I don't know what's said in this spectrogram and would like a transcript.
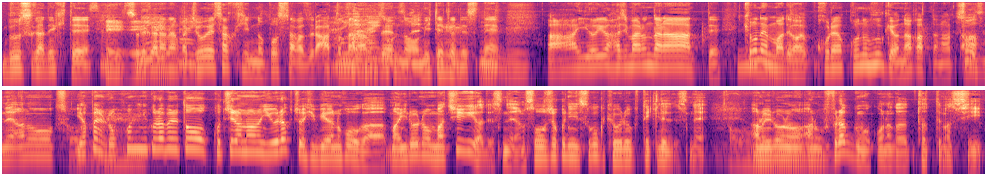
ブースができてそれからなんか上映作品のポスターがずらっと並んでるのを見ててですね、ああいよいよ始まるんだなって。去年まではこれこの風景はなかったなそうですね。あのやっぱり六本木に比べるとこちらの有楽町日比谷の方がまあいろいろ街がですねあの装飾にすごく協力的でですねあのいろいろあのフラッグもこうなんか立ってますし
